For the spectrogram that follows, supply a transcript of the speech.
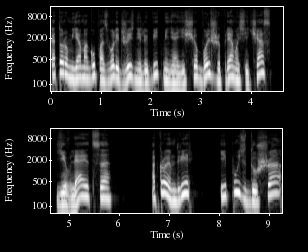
которым я могу позволить жизни любить меня еще больше прямо сейчас, является «Откроем дверь, и пусть душа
